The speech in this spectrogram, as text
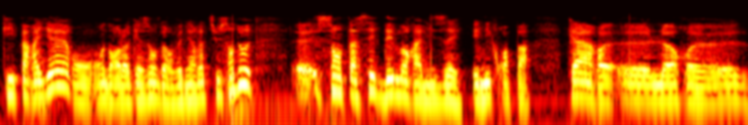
qui par ailleurs, on, aura l'occasion de revenir là-dessus sans doute, euh, sont assez démoralisés et n'y croient pas, car euh, leur euh,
